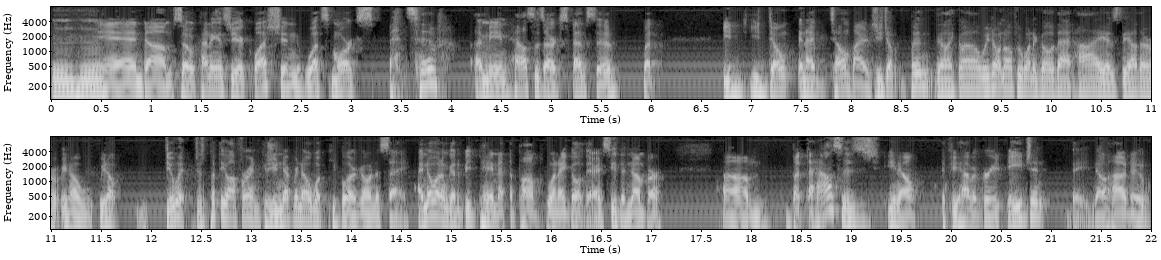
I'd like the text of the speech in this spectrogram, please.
Mm-hmm. And um, so, kind of answer your question, what's more expensive? I mean, houses are expensive, you you don't. And I tell them buyers, you don't. They're like, well, we don't know if we want to go that high as the other. You know, we don't do it. Just put the offer in because you never know what people are going to say. I know what I'm going to be paying at the pump when I go there. I see the number. Um, but the house is, you know, if you have a great agent, they know how to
